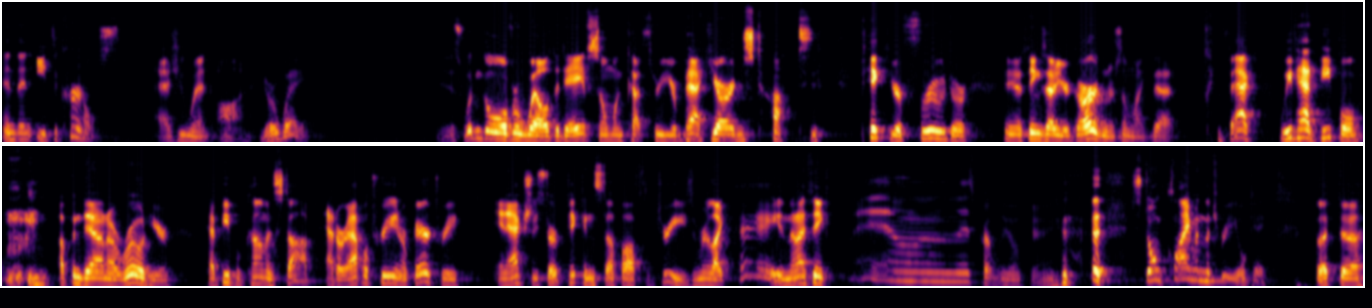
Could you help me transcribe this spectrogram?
and then eat the kernels as you went on your way. This wouldn't go over well today if someone cut through your backyard and stopped to pick your fruit or you know, things out of your garden or something like that. In fact, we've had people up and down our road here have people come and stop at our apple tree and our pear tree and actually start picking stuff off the trees. And we're like, hey, and then I think, well, that's probably okay. Just don't climb in the tree, okay? But uh,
